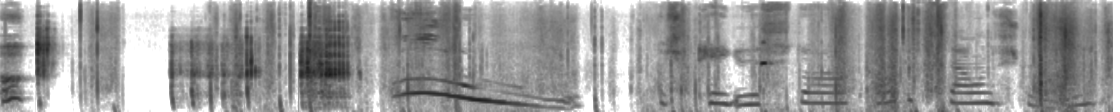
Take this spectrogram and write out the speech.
Ooh! I should take this stuff. I like it sounds strong.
